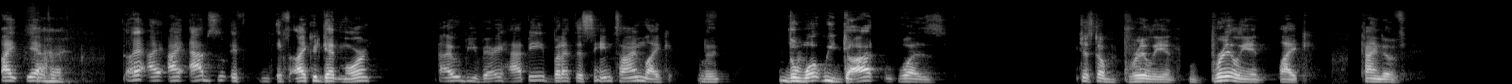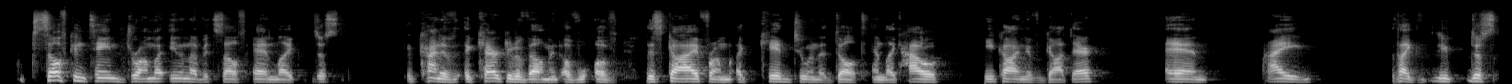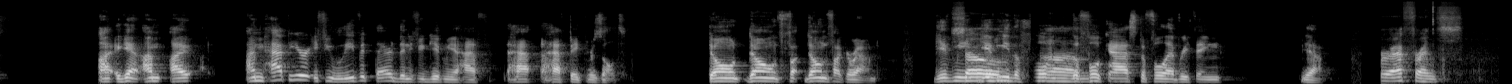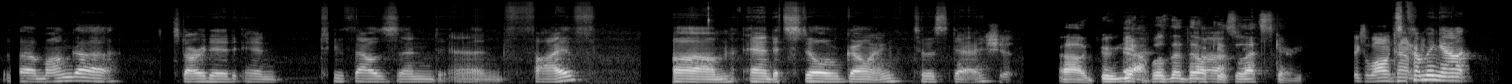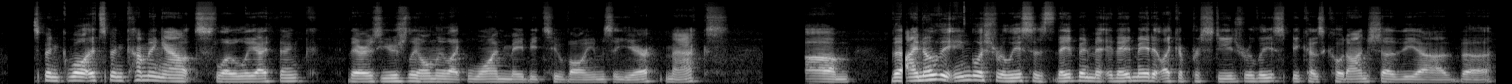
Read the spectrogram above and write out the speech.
I yeah. I, I, I absolutely if if I could get more, I would be very happy. But at the same time, like the the what we got was just a brilliant, brilliant, like kind of self-contained drama in and of itself, and like just kind of a character development of of this guy from a kid to an adult, and like how he kind of got there. And I like you just I, again, I'm I I'm happier if you leave it there than if you give me a half half a half baked result. Don't don't fu- don't fuck around. Give me So, give me the full the um, full cast, the full everything. Yeah. For reference, the manga started in 2005, um, and it's still going to this day. shit Oh yeah. Yeah. Well, the, the, okay, Uh, so that's scary. It takes a long time It's coming out. It's been well. It's been coming out slowly. I think there's usually only like one, maybe two volumes a year max. Um, the I know the English releases they've been they made it like a prestige release because Kodansha the uh, the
